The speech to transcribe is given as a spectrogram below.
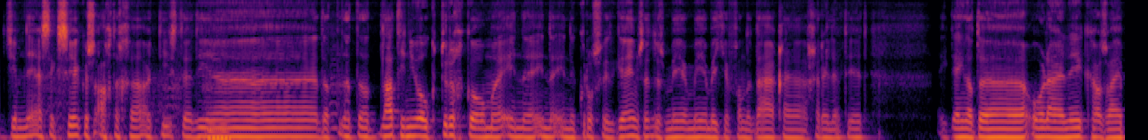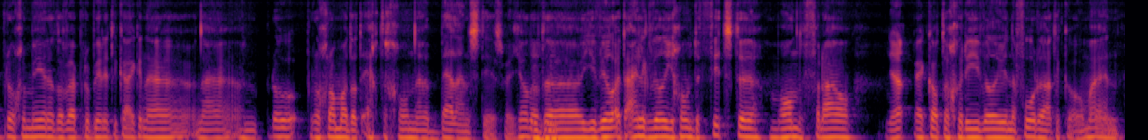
beetje gymnastics, circusachtige artiest. eh, Die, eh, dat, dat, dat laat hij nu ook terugkomen in, de in, de, in de CrossFit Games. Hè. Dus meer, meer een beetje van de dagen gerelateerd. Ik denk dat eh Orla en ik, als wij programmeren, dat wij proberen te kijken naar, naar een pro- programma dat echt gewoon eh, balanced is. Weet je wel? Dat, Mhm. eh, je wil, uiteindelijk wil je gewoon de fitste man, vrouw, Ja, per categorie wil je naar voren laten komen. En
